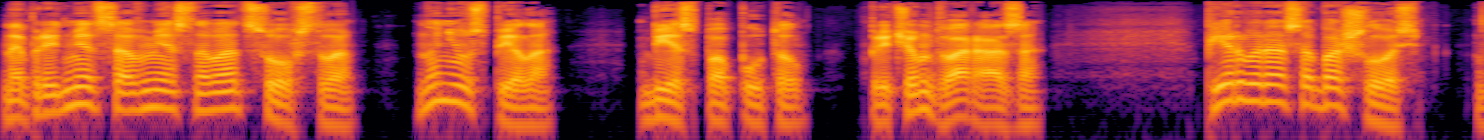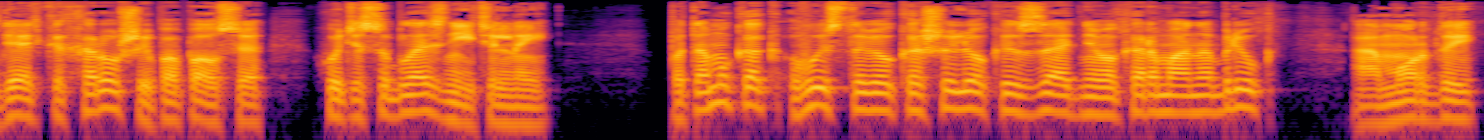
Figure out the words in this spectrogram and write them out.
на предмет совместного отцовства, но не успела. Бес попутал, причем два раза. Первый раз обошлось, дядька хороший попался, хоть и соблазнительный, потому как выставил кошелек из заднего кармана брюк, а мордой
